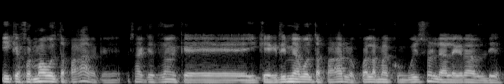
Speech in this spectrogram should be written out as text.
Y que Formó ha vuelto a pagar, que, o sea, que, perdón, que, y que Grimmy ha vuelto a pagar, lo cual a Malcolm Wilson le ha alegrado el día.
